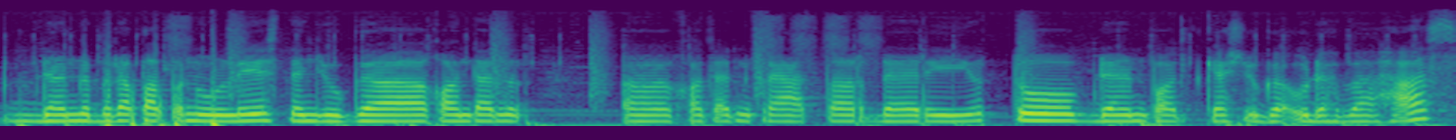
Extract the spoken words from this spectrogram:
dan beberapa penulis dan juga konten konten uh, kreator dari YouTube dan podcast juga udah bahas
